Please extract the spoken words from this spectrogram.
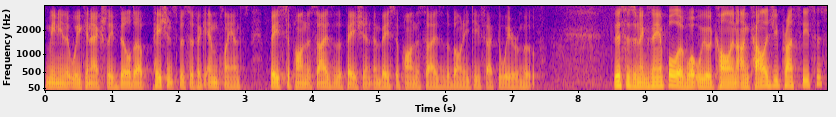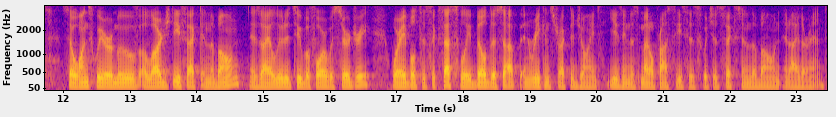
meaning that we can actually build up patient-specific implants based upon the size of the patient and based upon the size of the bony defect that we remove. This is an example of what we would call an oncology prosthesis. So once we remove a large defect in the bone, as I alluded to before with surgery, we're able to successfully build this up and reconstruct a joint using this metal prosthesis which is fixed into the bone at either end.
